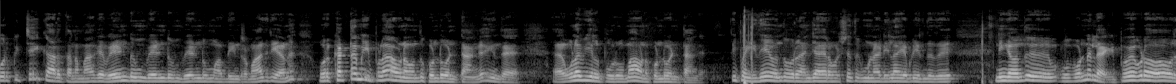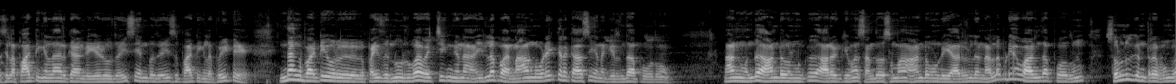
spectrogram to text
ஒரு பிச்சைக்காரத்தனமாக வேண்டும் வேண்டும் வேண்டும் அப்படின்ற மாதிரியான ஒரு கட்டமைப்பில் அவனை வந்து கொண்டு வந்துட்டாங்க. இந்த உளவியல் பூர்வமாக அவனை கொண்டு வந்துட்டாங்க. இப்போ இதே வந்து ஒரு அஞ்சாயிரம் வருஷத்துக்கு முன்னாடிலாம் எப்படி இருந்தது? நீங்கள் வந்து ஒன்றும் இல்லை. இப்போவே கூட ஒரு சில பாட்டிங்கெல்லாம் இருக்காங்க. எழுபது வயசு எண்பது வயசு பாட்டிங்களை போயிட்டு இந்தாங்க பாட்டி ஒரு பைசா நூறுரூவா வச்சிங்கன்னா இல்லைப்பா நான் உழைக்கிற காசு எனக்கு இருந்தால் போதும். நான் வந்து ஆண்டவனுக்கு ஆரோக்கியமாக சந்தோஷமாக ஆண்டவனுடைய அருளில் நல்லபடியாக வாழ்ந்தால் போதும். சொல்லுகின்றவங்க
